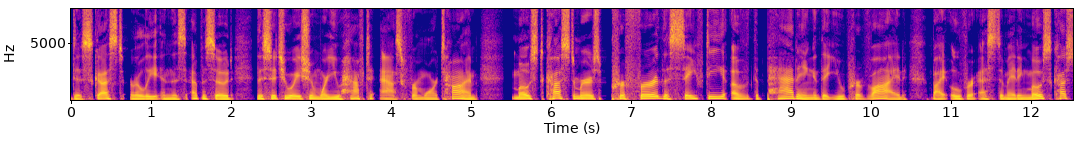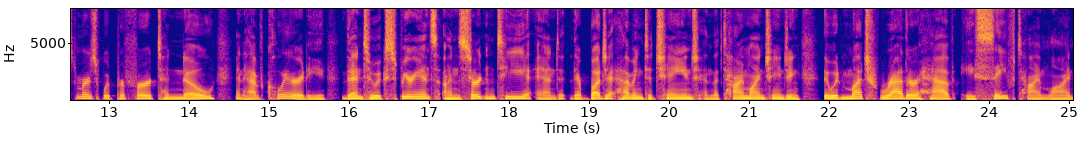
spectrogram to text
discussed early in this episode the situation where you have to ask for more time. Most customers prefer the safety of the padding that you provide by overestimating. Most customers would prefer to know and have clarity than to experience uncertainty and their budget having to change and the timeline changing. They would much rather have a safe timeline,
